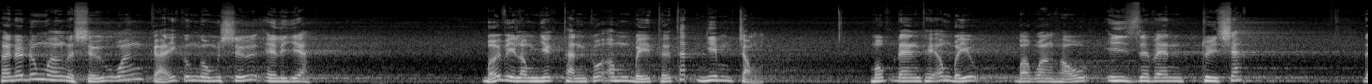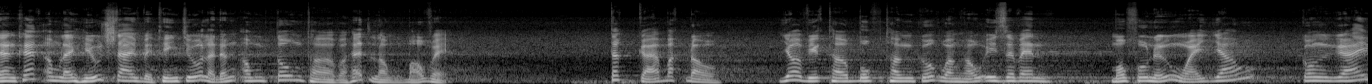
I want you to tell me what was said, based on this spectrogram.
hay nói đúng hơn là sự quán cải của ngôn sứ Elijah. Bởi vì lòng nhiệt thành của ông bị thử thách nghiêm trọng, Một đàn thì ông bị bà hoàng hậu Isabel truy sát Đàn khác ông lại hiểu sai về Thiên Chúa là đấng ông tôn thờ và hết lòng bảo vệ Tất cả bắt đầu do việc thờ bục thần của hoàng hậu Isabel Một phụ nữ ngoại giáo Con gái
